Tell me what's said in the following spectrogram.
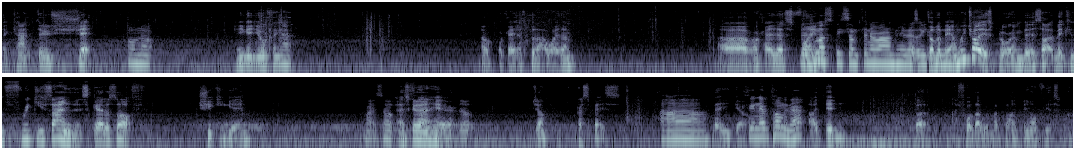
I can't do shit. Or not. Can you get your thing out? Oh, okay, let's put that away then. Um, okay, let's find. There must be something around here that There's we gotta can. be. And we tried exploring, but it started making freaky sounds and it scared us off. Cheeky game. Right, so Let's go down here. Yep. Jump. Press space. Ah. There you go. So you never told me that. I didn't. But I thought that would might be an obvious one.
